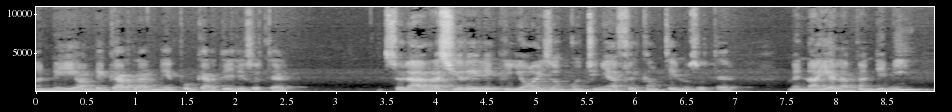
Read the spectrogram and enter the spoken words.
en ayant des gardes armés pour garder les hôtels. cela a rassuré les clients, ils ont continué à fréquenter nos hôtels. Maintenant, il y a la pandémie,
